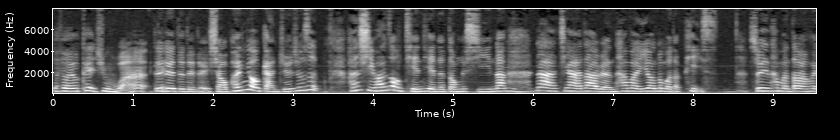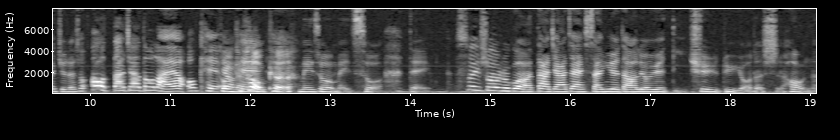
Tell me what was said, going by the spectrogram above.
小朋友可以去玩，对对对对对，小朋友感觉就是很喜欢这种甜甜的东西。那、嗯、那加拿大人他们又那么的 peace，所以他们当然会觉得说，哦，大家都来啊，OK OK，的好客，没错没错，对。所以说，如果大家在三月到六月底去旅游的时候呢，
